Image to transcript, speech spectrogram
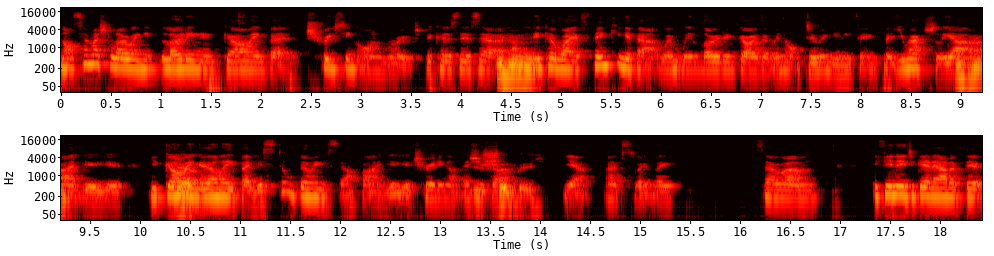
not so much loading, loading and going, but treating en route because there's a I Mhm. think a way of thinking about when we load and go that we're not doing anything, but you actually are, Mhm. aren't you? You you're going early, but you're still doing stuff, aren't you? You're treating as you, you go. should be. Yeah, absolutely. So, um, if you need to get out of there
